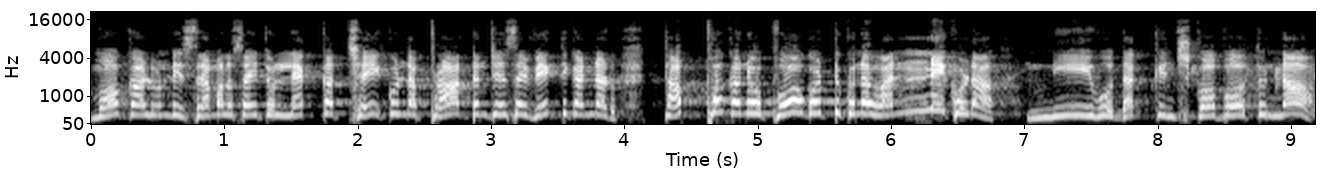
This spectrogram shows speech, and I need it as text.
మోకాలు ఉండి శ్రమలు సైతం లెక్క చేయకుండా ప్రార్థన చేసే వ్యక్తికి అన్నాడు తప్పక నువ్వు పోగొట్టుకున్నవన్నీ కూడా నీవు దక్కించుకోబోతున్నావు.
